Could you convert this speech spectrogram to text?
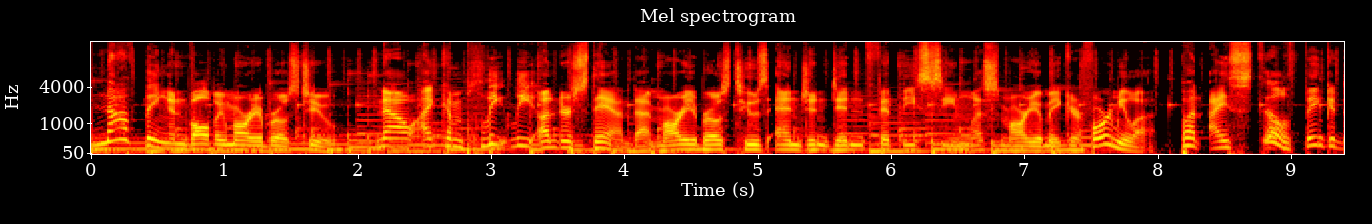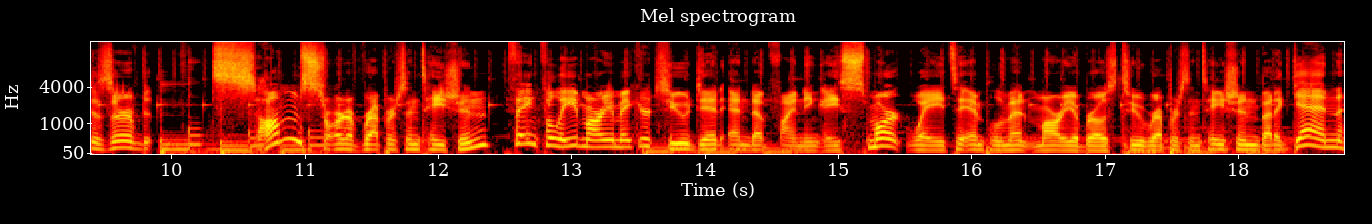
nothing involving Mario Bros. 2. Now, I completely understand that Mario Bros. 2's engine didn't fit the seamless Mario Maker formula, but I still think it deserved some sort of representation. Thankfully, Mario Maker 2 did end up finding a smart way to implement Mario Bros. 2 representation, but again,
